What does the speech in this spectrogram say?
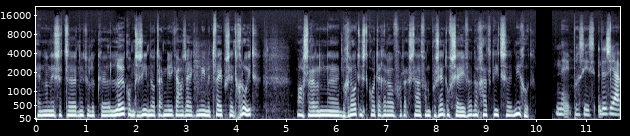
En dan is het uh, natuurlijk leuk om te zien dat de Amerikaanse economie met 2% groeit. Maar als daar een begrotingstekort tegenover staat van een procent of 7, dan gaat het iets niet goed. Nee, precies. Dus ja,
